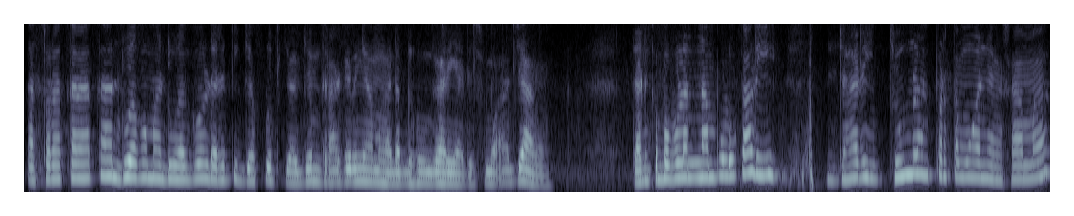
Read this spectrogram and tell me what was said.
atau rata-rata 2,2 gol dari 33 game terakhirnya menghadapi Hungaria di semua ajang dan kebobolan 60 kali dari jumlah pertemuan yang sama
